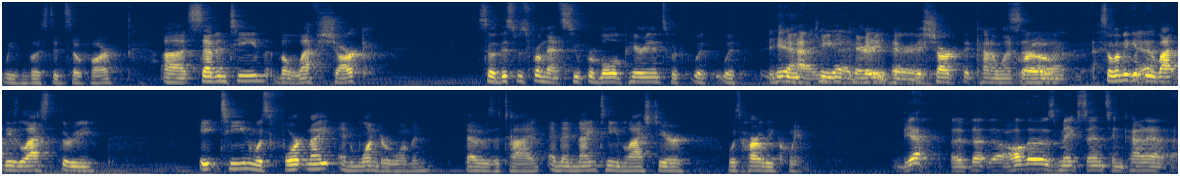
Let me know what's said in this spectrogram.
we've listed so far. Uh, 17 The Left Shark. So this was from that Super Bowl appearance with with with Yeah, Katy, Katy yeah, Perry, Katy Perry. The, the shark that kind of went So, rogue. So let me get yeah. the la- these last three. 18 was Fortnite and Wonder Woman. That was a tie. And then 19 last year was Harley Quinn. Yeah, uh, th- all those make sense and kind of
